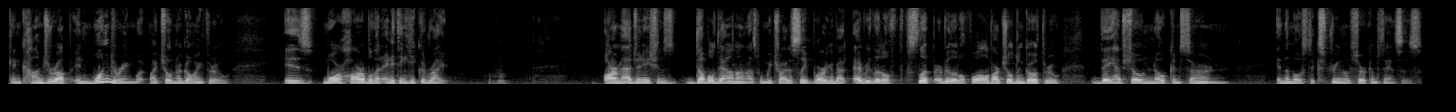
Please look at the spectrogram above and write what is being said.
can conjure up in wondering what my children are going through is more horrible than anything he could write. Our imaginations double down on us when we try to sleep, worrying about every little slip, every little fall of our children go through. They have shown no concern in the most extreme of circumstances.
